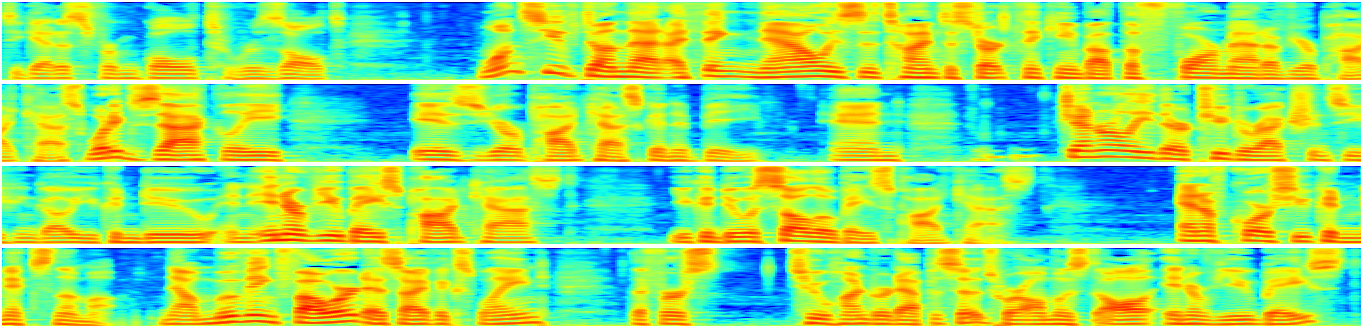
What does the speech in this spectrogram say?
to get us from goal to result. Once you've done that, I think now is the time to start thinking about the format of your podcast. What exactly is your podcast going to be? And generally, there are two directions you can go. You can do an interview based podcast, you can do a solo based podcast. And of course, you can mix them up. Now, moving forward, as I've explained, the first 200 episodes were almost all interview based.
